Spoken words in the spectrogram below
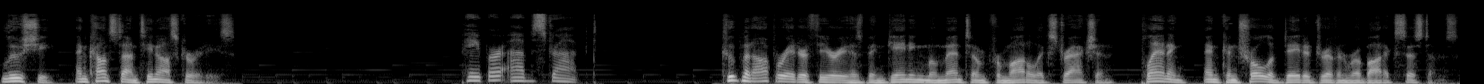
Lu Shi and Konstantinos Karydis. Paper abstract Koopman operator theory has been gaining momentum for model extraction, planning, and control of data driven robotic systems.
